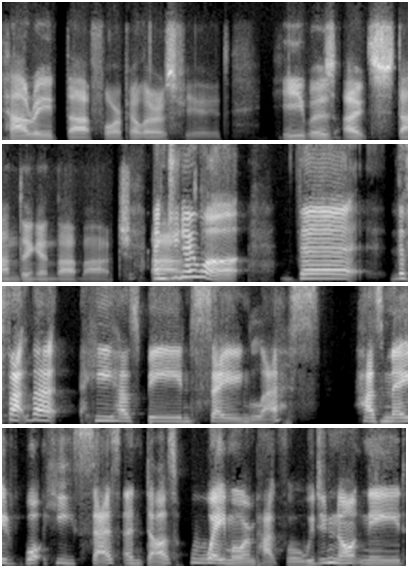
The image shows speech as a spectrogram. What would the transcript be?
carried that four pillars feud. He was outstanding in that match. And do you know what? The the fact that he has been saying less has made what he says and does way more impactful. We do not need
